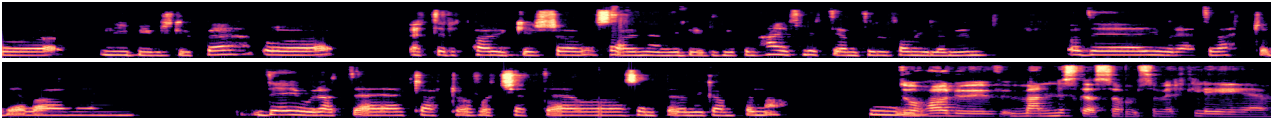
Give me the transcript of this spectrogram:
og ny bibelgruppe. Og etter et par uker så sa hun ene i bibelgruppen hei, flytt hjem til familien min. Og det gjorde jeg etter hvert, og det var eh, Det gjorde at jeg klarte å fortsette å kjempe denne kampen. da. Mm. Da har du mennesker som, som virkelig eh,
